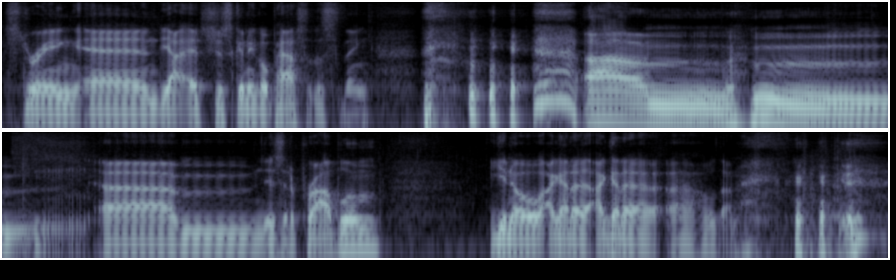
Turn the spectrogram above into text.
string, and yeah, it's just going to go past this thing. um, hmm, um, is it a problem? You know, I gotta, I gotta, uh, hold on.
